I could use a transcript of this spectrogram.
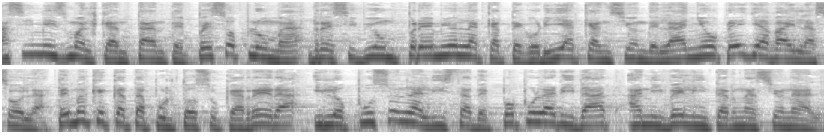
Asimismo, el cantante Peso Pluma recibió un premio en la categoría Canción del Año Bella Baila Sola, tema que catapultó su carrera y lo puso en la lista de popularidad a nivel internacional.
